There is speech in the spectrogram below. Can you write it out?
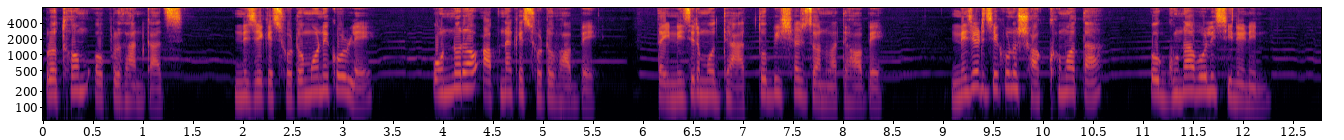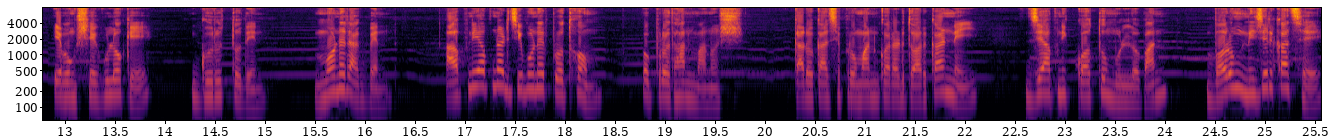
প্রথম ও প্রধান কাজ। নিজেকে ছোট মনে করলে অন্যরাও আপনাকে ছোট ভাববে। তাই নিজের মধ্যে আত্মবিশ্বাস জন্মাতে হবে। নিজের যে কোনো সক্ষমতা ও গুণাবলী চিনে নিন এবং সেগুলোকে গুরুত্ব দিন। মনে রাখবেন, আপনি আপনার জীবনের প্রথম ও প্রধান মানুষ। কারও কাছে প্রমাণ করার দরকার নেই যে আপনি কত মূল্যবান, বরং নিজের কাছে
